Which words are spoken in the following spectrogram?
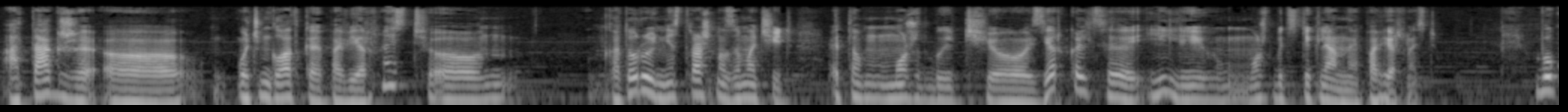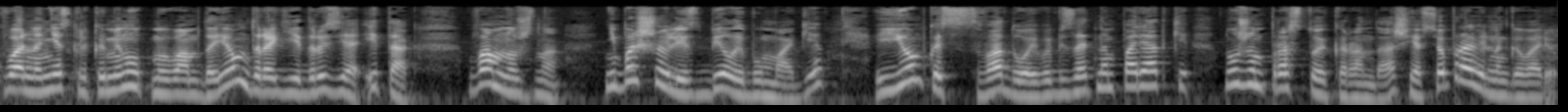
а также э, очень гладкая поверхность, э, которую не страшно замочить. Это может быть э, зеркальце или может быть стеклянная поверхность. Буквально несколько минут мы вам даем, дорогие друзья. Итак, вам нужно небольшой лист белой бумаги, емкость с водой в обязательном порядке, нужен простой карандаш. Я все правильно говорю?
